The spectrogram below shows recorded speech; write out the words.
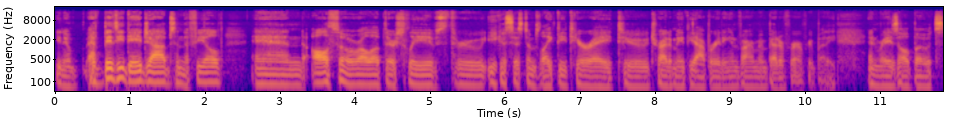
you know, have busy day jobs in the field and also roll up their sleeves through ecosystems like DTRA to try to make the operating environment better for everybody and raise all boats.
